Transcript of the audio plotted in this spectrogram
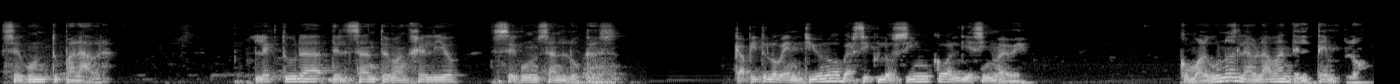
según tu palabra. Lectura del Santo Evangelio según San Lucas. Capítulo 21, versículos 5 al 19. Como algunos le hablaban del templo,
